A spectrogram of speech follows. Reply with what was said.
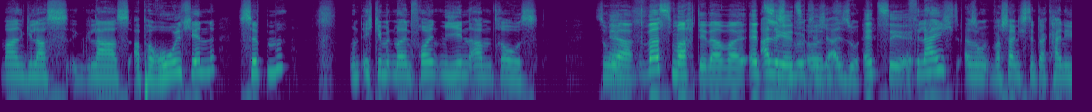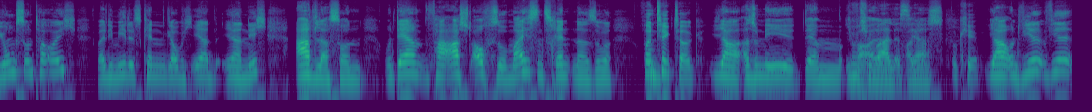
mal ein Glas, Glas Aperolchen sippen und ich gehe mit meinen Freunden jeden Abend raus. So Ja, was macht ihr dabei? alles Erzähl's mögliche. uns. Also Erzähl. vielleicht, also wahrscheinlich sind da keine Jungs unter euch, weil die Mädels kennen, glaube ich, eher, eher nicht. Adlerson. Und der verarscht auch so, meistens Rentner so. Von Und- TikTok. Ja, also nee, der YouTube überall, alles, ja. Okay. Ja, und wir, wir,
